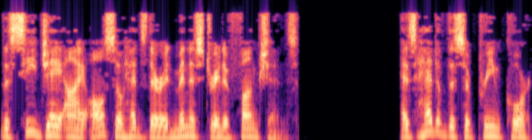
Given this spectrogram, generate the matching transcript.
The CJI also heads their administrative functions. As head of the Supreme Court,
